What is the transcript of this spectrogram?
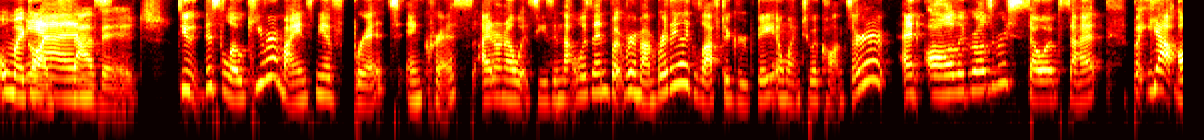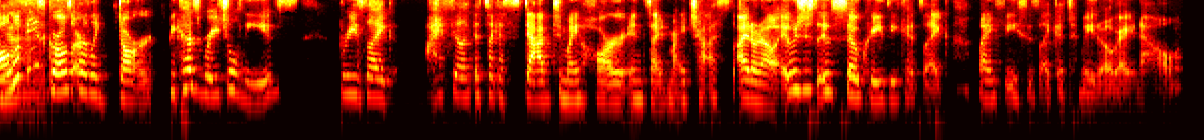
Oh my god, And- savage! Dude, this low key reminds me of Britt and Chris. I don't know what season that was in, but remember they like left a group date and went to a concert, and all the girls were so upset. But yeah, all of these girls are like dark because Rachel leaves. Bree's like, I feel like it's like a stab to my heart inside my chest. I don't know. It was just, it was so crazy because like my face is like a tomato right now.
